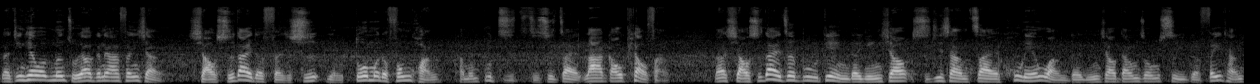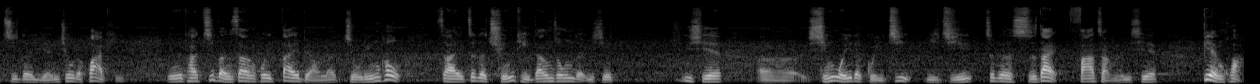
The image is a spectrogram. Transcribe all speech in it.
那今天我们主要跟大家分享《小时代》的粉丝有多么的疯狂，他们不只只是在拉高票房。那《小时代》这部电影的营销，实际上在互联网的营销当中是一个非常值得研究的话题，因为它基本上会代表了九零后在这个群体当中的一些一些呃行为的轨迹，以及这个时代发展的一些变化。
